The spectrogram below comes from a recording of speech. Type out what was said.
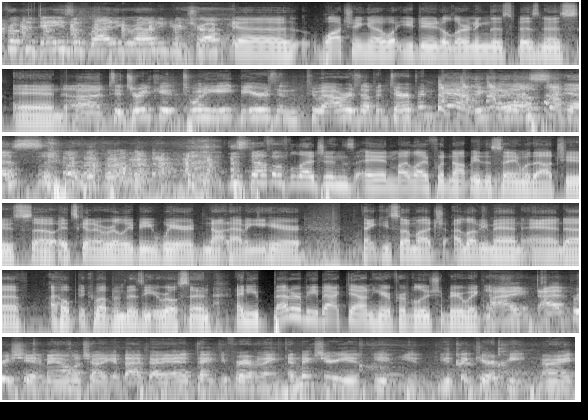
From the days of riding around in your truck, uh, watching uh, what you do to learning this business, and uh, Uh, to drink it 28 beers in two hours up in Turpin? Yeah, we got yes, it. yes. the stuff of legends, and my life would not be the same without you. So it's going to really be weird not having you here. Thank you so much. I love you, man, and uh, I hope to come up and visit you real soon. And you better be back down here for Volusia Beer Week. I, I appreciate it, man. I'm gonna try to get back down. And thank you for everything. And make sure you, you, you, you take care of Pete. All right.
